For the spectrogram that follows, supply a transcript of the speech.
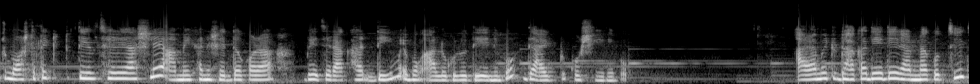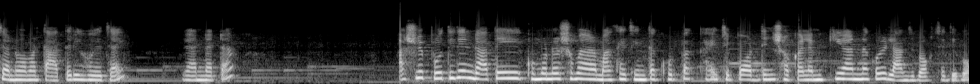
একটু মশলা থেকে একটু তেল ছেড়ে আসলে আমি এখানে সেদ্ধ করা, ভেজে রাখা ডিম এবং আলুগুলো দিয়ে নেব, দিয়ে আর একটু কষিয়ে নেব। আর আমি একটু ঢাকা দিয়ে দিয়ে রান্না করছি যেন আমার তাড়াতাড়ি হয়ে যায় রান্নাটা। আসলে প্রতিদিন রাতে ঘুমানোর সময় আর মাথায় চিন্তা ঘুরপাক খায় যে পরদিন সকালে আমি কি রান্না করে লাঞ্চ বক্সে দেবো।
